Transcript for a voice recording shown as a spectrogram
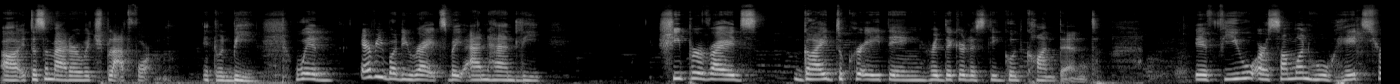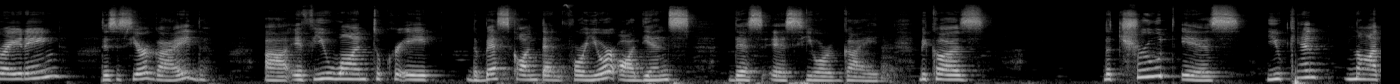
Uh, it doesn't matter which platform it would be. With Everybody Writes by Ann Handley, she provides guide to creating ridiculously good content. If you are someone who hates writing, this is your guide. Uh, if you want to create the best content for your audience, this is your guide. Because the truth is, you can't not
